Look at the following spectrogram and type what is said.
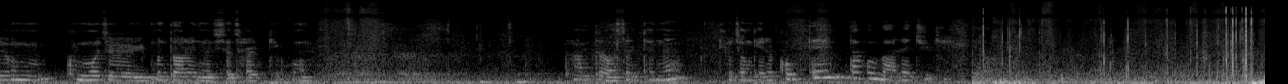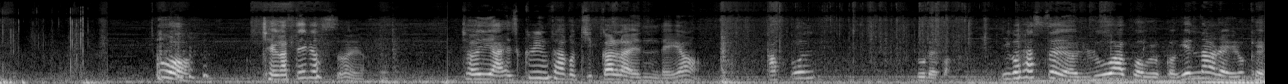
교정 고무줄 이번 달에는 진짜 잘 끼고 다음 달 왔을 때는 교정기를 꼭 뗀다고 말해주게 우와 제가 때렸어요. 저희 아이스크림 사고 집 갈라 했는데요. 바쁜 노래방. 이거 샀어요. 루아 버블컵 옛날에 이렇게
